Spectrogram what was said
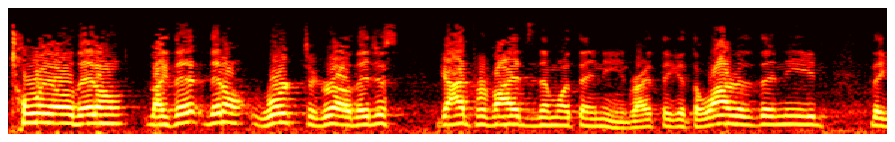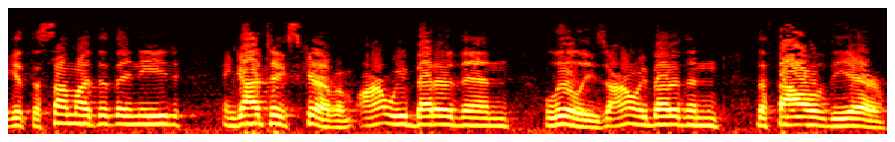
toil. They don't like they, they don't work to grow. They just God provides them what they need, right? They get the water that they need, they get the sunlight that they need, and God takes care of them. Aren't we better than lilies? Aren't we better than the fowl of the air?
